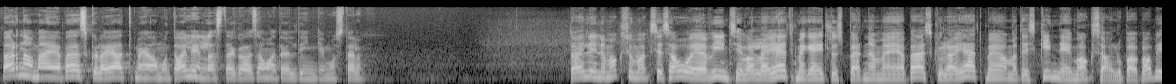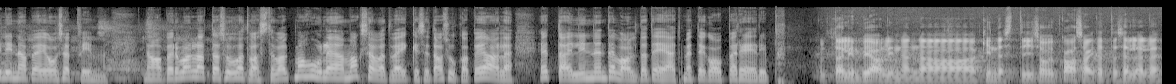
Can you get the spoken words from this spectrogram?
Pärnamäe ja Pääsküla jäätmejaamu tallinlastega samadel tingimustel Tallinna maksumaksja Saue ja Viimsi valla jäätmekäitlus Pärnamäe ja Pääsküla jäätmejaamades kinni ei maksa, lubab abilinnapea Joosep Vimm. Naabervallad tasuvad vastavalt mahule ja maksavad väikese tasu ka peale, et Tallinn nende valdade jäätmetega opereerib Tallinn pealinnana kindlasti soovib kaasa aidata sellele,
